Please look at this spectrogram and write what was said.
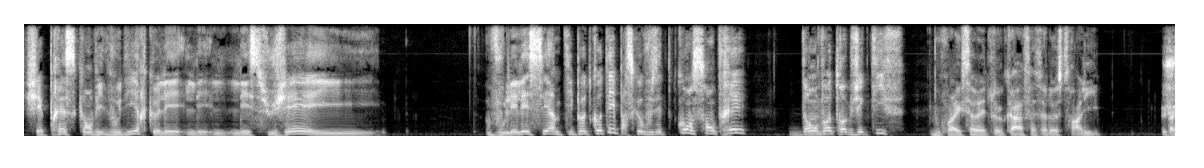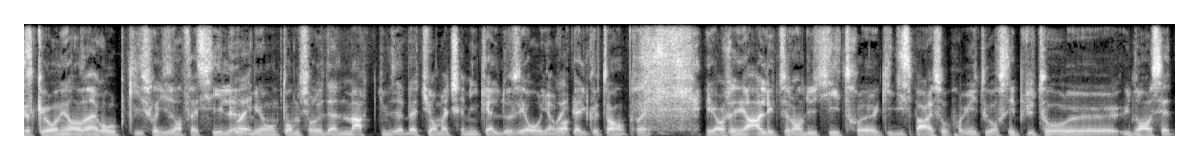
j'ai presque envie de vous dire que les, les, les sujets, ils- vous les laissez un petit peu de côté parce que vous êtes concentré dans votre objectif. Vous croyez que ça va être le cas face à l'Australie? Parce qu'on est dans un groupe qui est soi-disant facile, Ouais. mais on tombe sur le Danemark qui nous a battu en match amical 2-0 il y a encore Ouais. quelques temps. Ouais. Et en général, les tenants du titre euh, qui disparaissent au premier tour, c'est plutôt euh, une recette,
